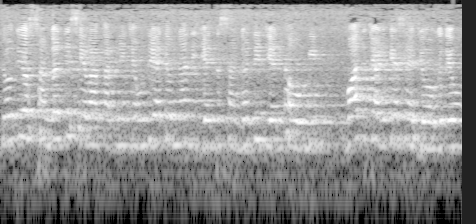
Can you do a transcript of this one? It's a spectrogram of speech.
ਕਿਉਂਕਿ ਉਹ ਸੰਗਤ ਦੀ ਸੇਵਾ ਕਰਨੀ ਚਾਹੁੰਦੇ ਆ ਤੇ ਉਹਨਾਂ ਦੀ ਜਿੱਤ ਸੰਗਤ ਦੀ ਜਿੱਤ ਹੋਊਗੀ। ਵੱਧ ਚੜ ਕੇ ਸਹਿਯੋਗ ਦਿਓ।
